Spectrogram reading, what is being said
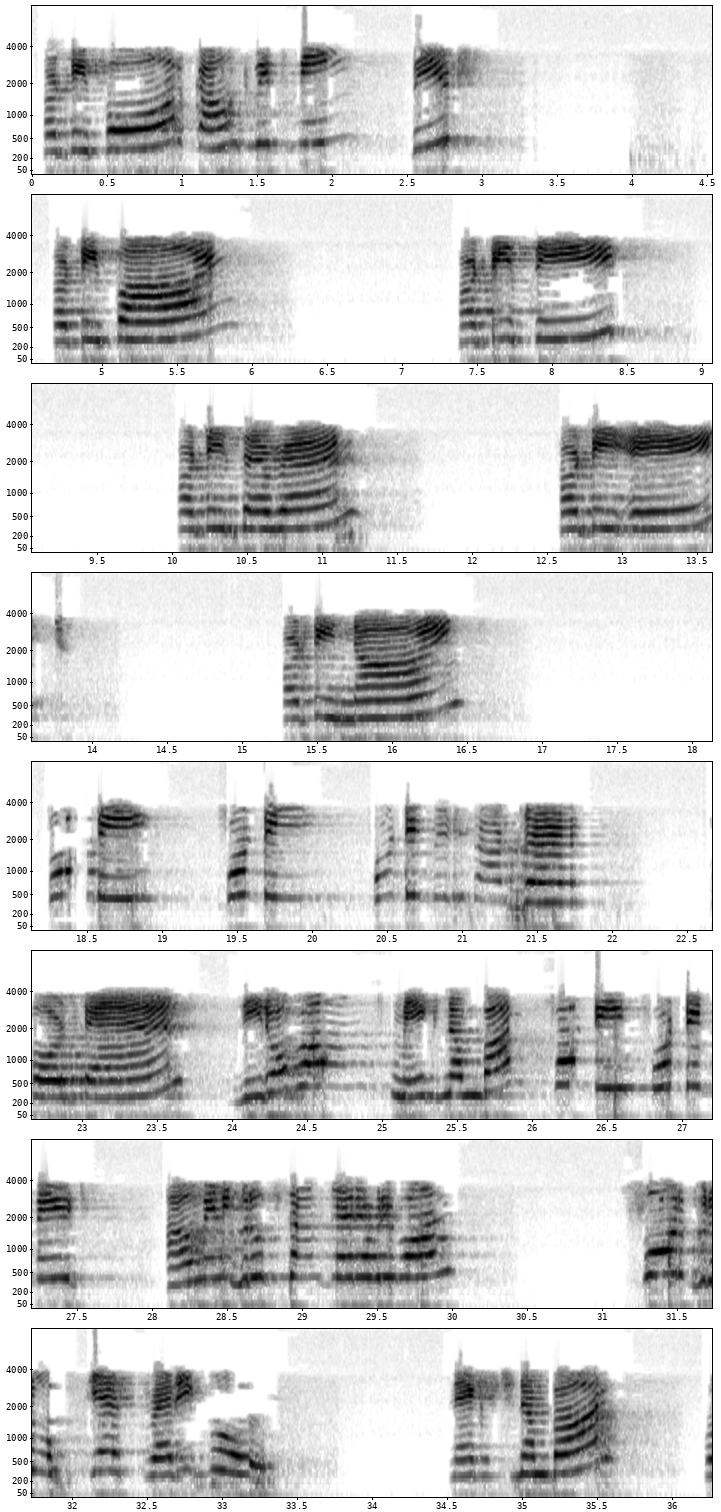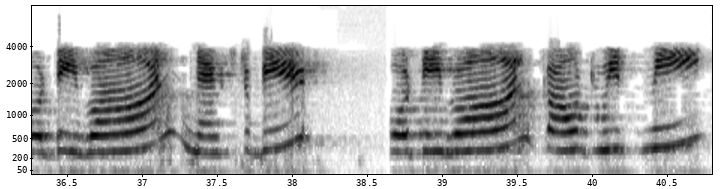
34. Count with me. Bits thirty five thirty six thirty seven thirty eight thirty-nine, forty, forty, forty bits are there. For ten, zero ones make number forty, forty bits. How many groups are there, everyone? Four groups. Yes, very good. Next number, forty-one. Next bit, forty-one. Count with me.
